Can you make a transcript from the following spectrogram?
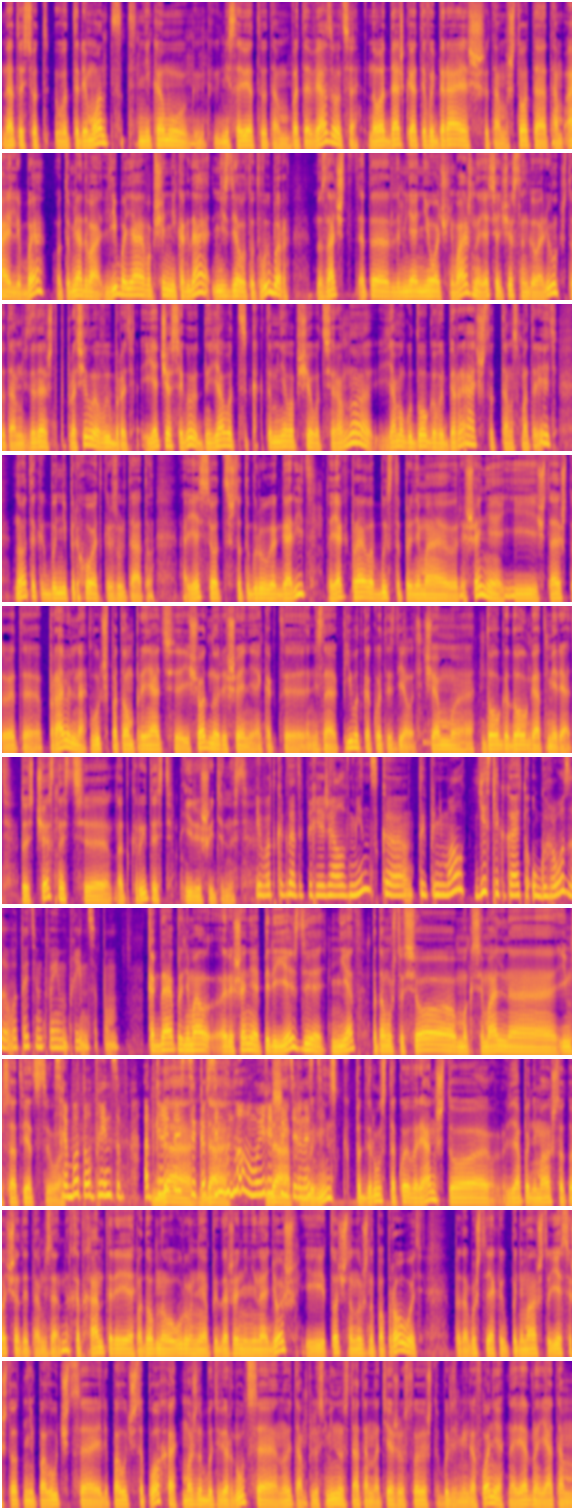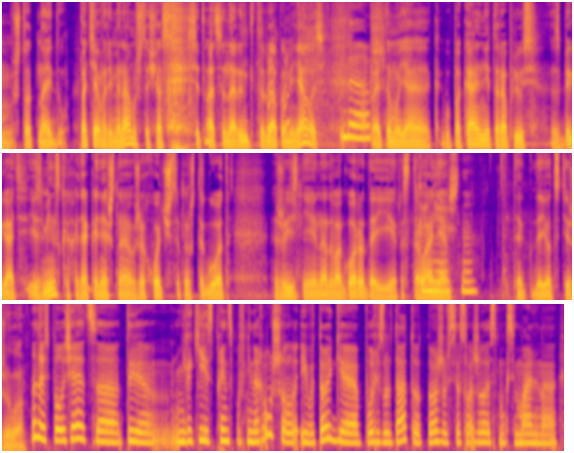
да, то есть вот, вот ремонт никому не советую там в это ввязываться, но вот даже когда ты выбираешь там что-то там А или Б, вот у меня два. Либо я вообще никогда не сделал тот выбор, значит, это для меня не очень важно. Я себе честно говорю, что там, что попросила выбрать, я честно говорю, ну я вот как-то мне вообще вот все равно, я могу долго выбирать, что-то там смотреть, но это как бы не приходит к результату. А если вот что-то, грубо горит, то я, как правило, быстро принимаю решение и считаю, что это правильно. Лучше потом принять еще одно решение, как-то, не знаю, пивот какой-то сделать, чем э, долго-долго отмерять. То есть честность, э, открытость и решительность. И вот когда ты переезжал в Минск, э, ты понимал, есть ли какая-то угроза вот этим твоим принципам? Когда я принимал решение о переезде, нет, потому что все максимально им соответствовало. Сработал принцип открытости да, ко да, всему новому и решительности. Да, как бы Минск подрос такой вариант, что я понимал, что точно ты там, не знаю, на HeadHunter подобного уровня предложений не найдешь, и точно нужно попробовать, потому что я как бы понимал, что если что-то не получится или получится плохо, можно будет вернуться, ну и там плюс-минус, да, там на те же условия, что были в Мегафоне, наверное, я там что-то найду. По тем временам, что сейчас ситуация на рынке труда поменялась, поэтому я как бы пока не тороплюсь сбегать из Минска, хотя, конечно, уже хочется, потому что год жизни на два города и расставание. Конечно так дается тяжело. Ну, то есть, получается, ты никакие из принципов не нарушил, и в итоге по результату тоже все сложилось максимально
